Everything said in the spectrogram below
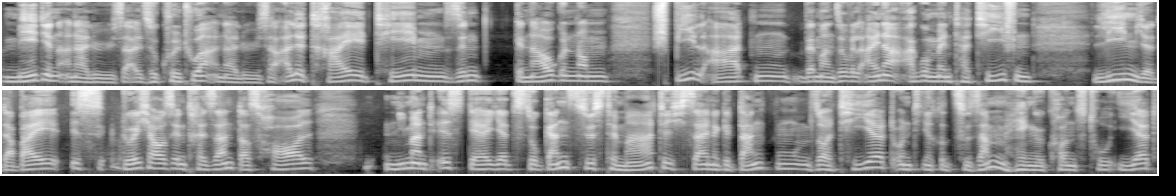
Medienanalyse, also Kulturanalyse. Alle drei Themen sind genau genommen Spielarten, wenn man so will, einer argumentativen Linie. Dabei ist durchaus interessant, dass Hall niemand ist, der jetzt so ganz systematisch seine Gedanken sortiert und ihre Zusammenhänge konstruiert,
